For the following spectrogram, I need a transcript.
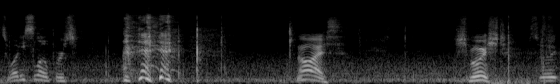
Sweaty slopers. Nice. Smushed. Sweet.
